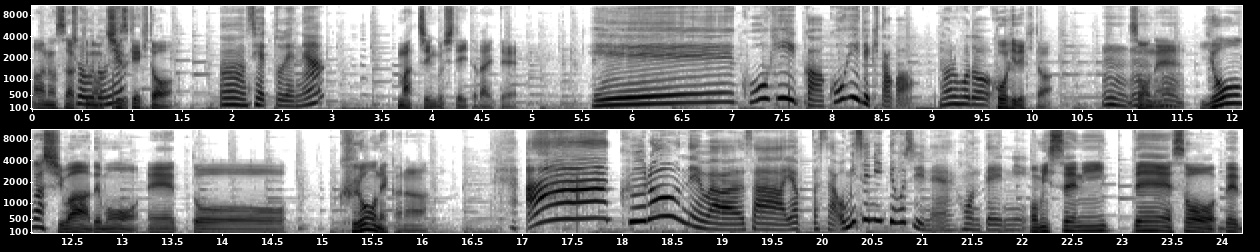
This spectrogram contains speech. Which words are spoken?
あのさっきのチーズケーキと、あうんセットでね。マッチングしていただいてへえコーヒーか。コーヒーできたか。なるほど、コーヒーできた。うんうんうん。そうね、洋菓子はでもえーっとクローネかな。あークローネはさやっぱさお店に行ってほしいね。本店に。お店に行ってそう。で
